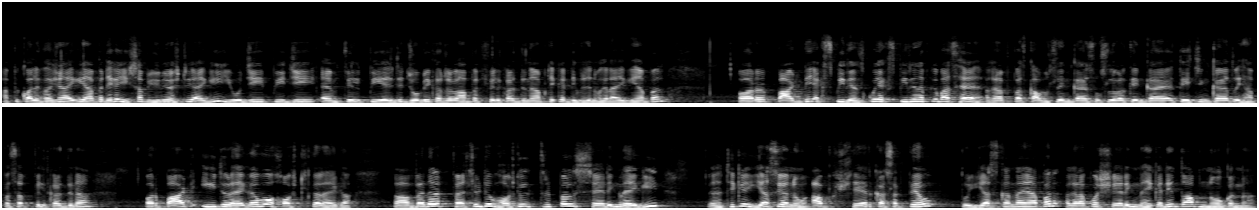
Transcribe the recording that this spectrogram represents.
आपकी क्वालिफिकेशन आएगी, यहाँ पे ठीक है सब यूनिवर्सिटी आएगी U G P G M Phil P H D जो भी कर रहे हो वहाँ पे फिल कर देना आप, ठीक है? डिवीज़न वगैरह आएगी यहाँ पर। और पार्ट डी एक्सपीरियंस कोई एक्सपीरियंस आपके पास है? अगर आपके पास काउंसलिंग का है सोशल वर्किंग का है टीचिंग का है तो यहाँ पर सब फिल कर देना। और पार्ट ई e जो रहेगा, वो हॉस्टल का रहेगा। Whether facility of hostel triple sharing रहेगी ठीक है? यस या नो आप शेयर कर सकते हो तो यस करना है यहाँ पर। अगर आपको शेयरिंग नहीं करनी तो आप नो करना।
